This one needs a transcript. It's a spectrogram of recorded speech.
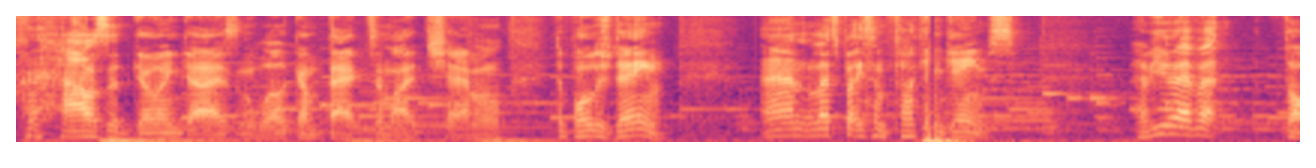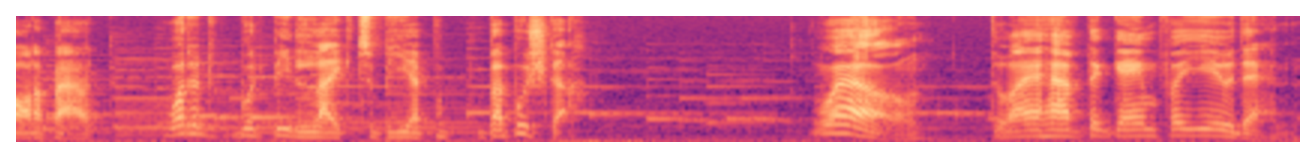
How's it going guys and welcome back to my channel, The Polish Dane. And let's play some fucking games. Have you ever thought about what it would be like to be a babushka? Well, do I have the game for you then?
